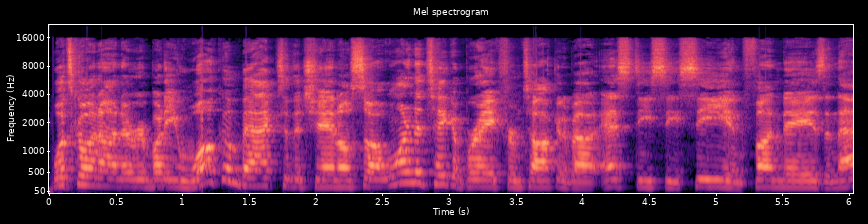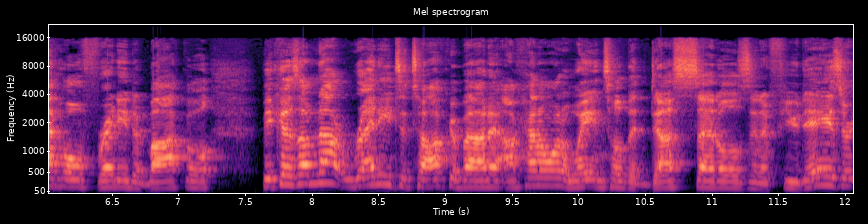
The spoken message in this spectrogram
What's going on everybody? Welcome back to the channel. So I wanted to take a break from talking about SDCC and Fun Days and that whole Freddy debacle because I'm not ready to talk about it. I kind of want to wait until the dust settles in a few days or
